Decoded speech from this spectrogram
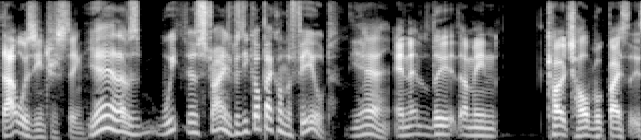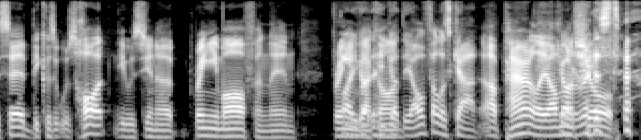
That was interesting. Yeah, that was, we- was strange because he got back on the field. Yeah, and the I mean, Coach Holbrook basically said because it was hot, he was going to bring him off and then bring Oh, him he got, back he on. got the old fella's card. Apparently, I'm not sure,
